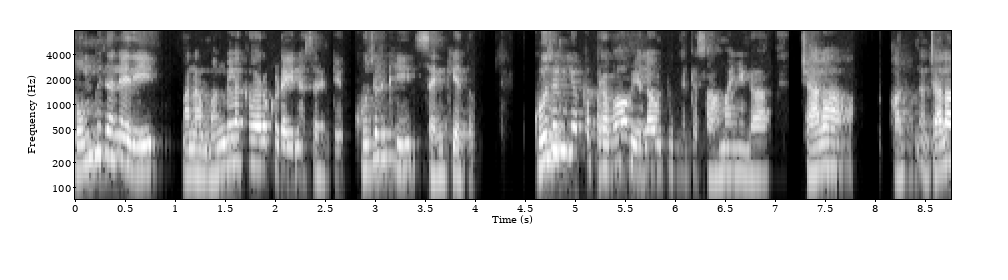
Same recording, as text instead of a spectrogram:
తొమ్మిది అనేది మన మంగళకారకుడైనా సరే అంటే కుజుడికి సంకేతం. కుజుడి యొక్క ప్రభావం ఎలా ఉంటుందంటే సామాన్యంగా చాలా చాలా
